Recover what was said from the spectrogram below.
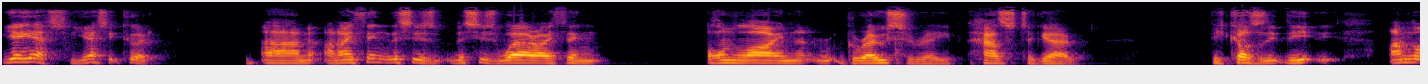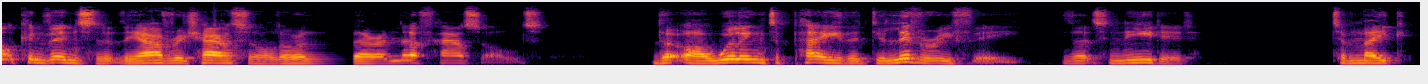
Yeah. Yes. Yes, it could. And and I think this is this is where I think online grocery has to go because the, the I'm not convinced that the average household or there are enough households that are willing to pay the delivery fee that's needed to make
